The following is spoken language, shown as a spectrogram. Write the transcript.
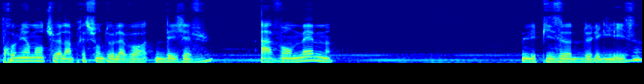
premièrement, tu as l'impression de l'avoir déjà vue, avant même l'épisode de l'église.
